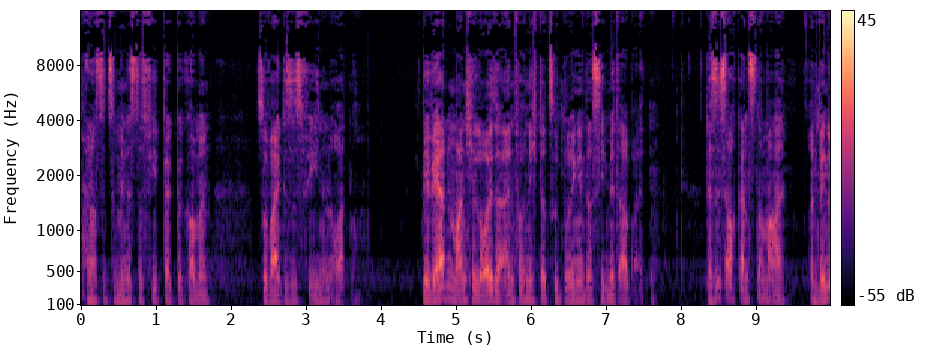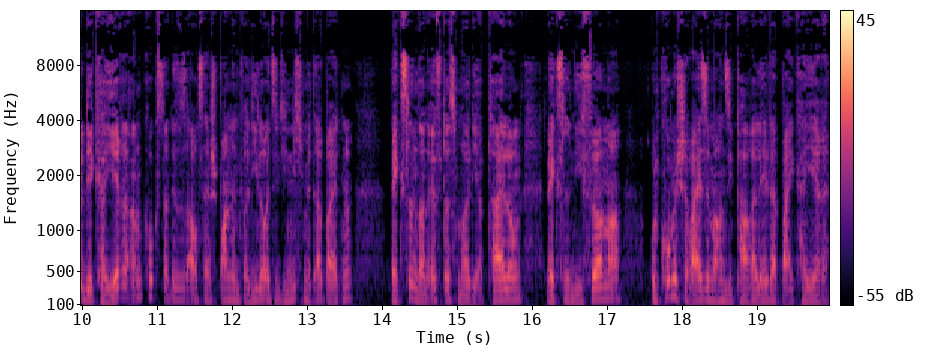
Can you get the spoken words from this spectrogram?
dann hast du zumindest das Feedback bekommen, soweit ist es für ihn in Ordnung. Wir werden manche Leute einfach nicht dazu bringen, dass sie mitarbeiten. Das ist auch ganz normal. Und wenn du dir Karriere anguckst, dann ist es auch sehr spannend, weil die Leute, die nicht mitarbeiten, wechseln dann öfters mal die Abteilung, wechseln die Firma und komischerweise machen sie parallel dabei Karriere.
